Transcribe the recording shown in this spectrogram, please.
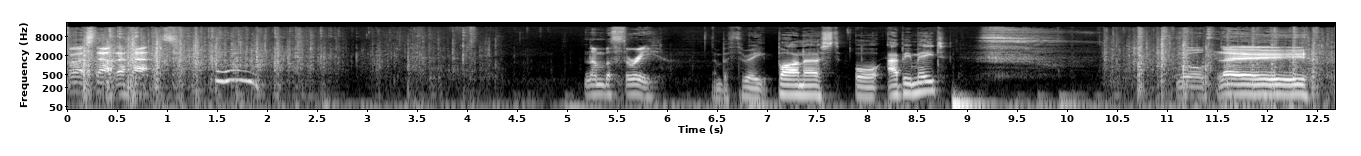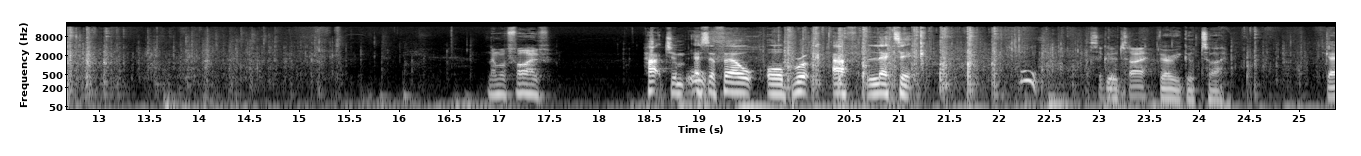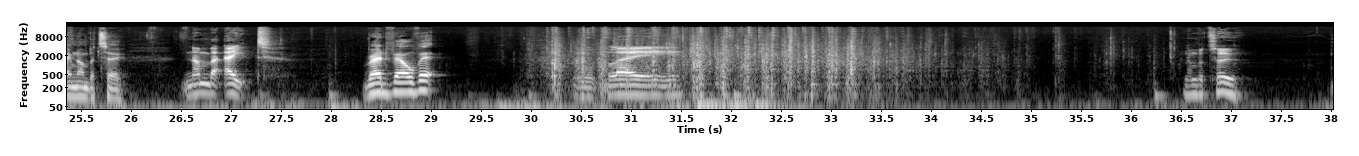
first out the hats. Number three. Number three, Barnehurst or Abbeymead. We'll play. Number five. Hatcham SFL or Brook Athletic. Ooh, that's a good, Good. tie. Very good tie. Game number two, Number eight. Red Velvet We'll play. Number two.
